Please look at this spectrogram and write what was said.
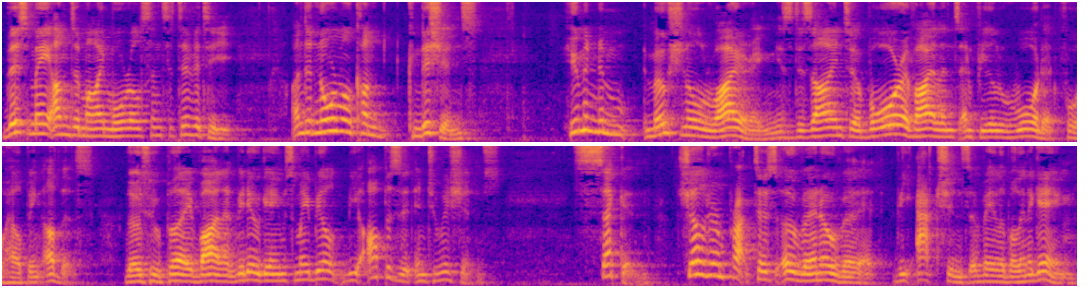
This may undermine moral sensitivity. Under normal con conditions, human em emotional wiring is designed to abhor violence and feel rewarded for helping others. Those who play violent video games may build the opposite intuitions. Second, children practice over and over the actions available in a game.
